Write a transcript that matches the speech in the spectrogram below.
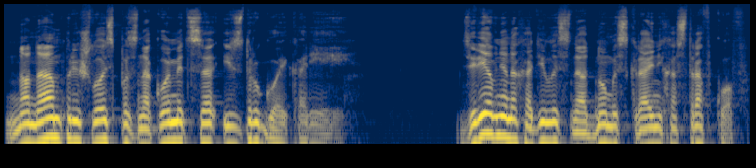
Но нам пришлось познакомиться и с другой Кореей. Деревня находилась на одном из крайних островков.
